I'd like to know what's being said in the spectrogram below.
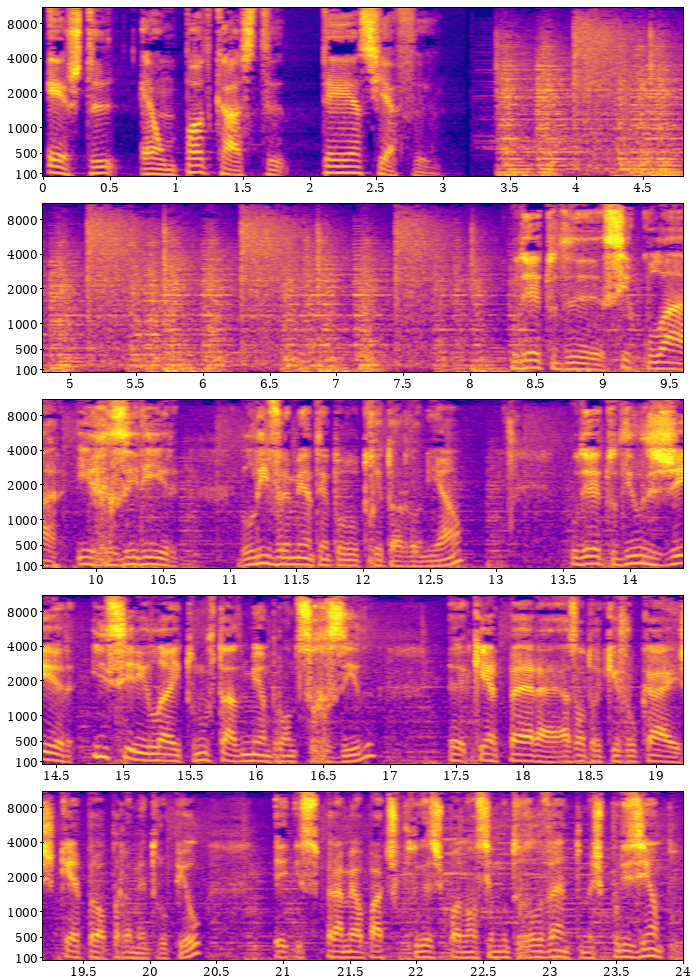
Este é um podcast TSF. O direito de circular e residir livremente em todo o território da União, o direito de eleger e ser eleito no Estado-membro onde se reside, quer para as autarquias locais, quer para o Parlamento Europeu. Eh, isso para a maior parte dos portugueses pode não ser muito relevante, mas, por exemplo,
